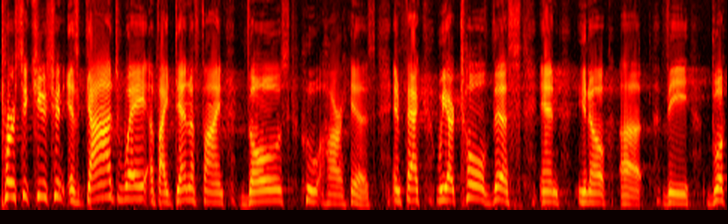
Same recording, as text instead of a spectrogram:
persecution is God's way of identifying those who are His. In fact, we are told this in, you know, uh, the book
